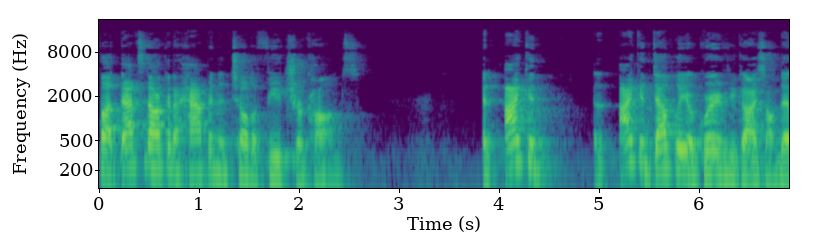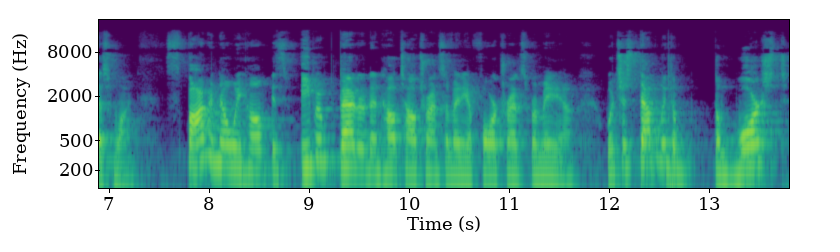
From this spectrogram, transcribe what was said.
But that's not going to happen until the future comes. And I could I could definitely agree with you guys on this one. Spider-Man No Way Home is even better than Hotel Transylvania 4 Transformania, which is definitely the, the worst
